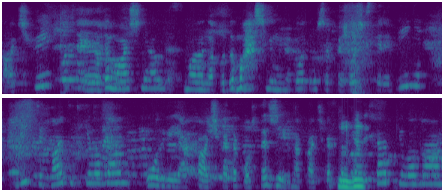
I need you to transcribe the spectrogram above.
качки, е, домашня, смалена по-домашньому, потрошок також всередині, 220 кг, орвія качка також, це жирна качка, 150 кг,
